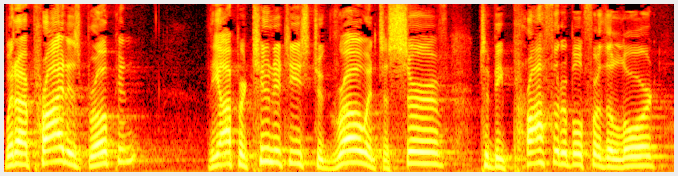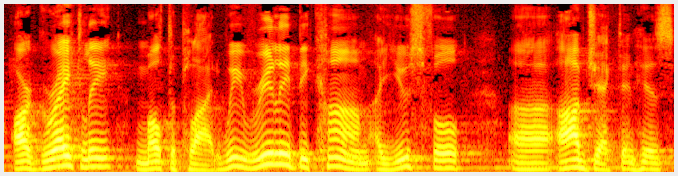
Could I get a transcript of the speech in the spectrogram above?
When our pride is broken, the opportunities to grow and to serve, to be profitable for the Lord, are greatly multiplied. We really become a useful Uh, object in his,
